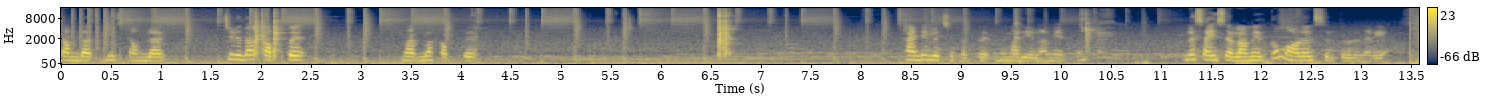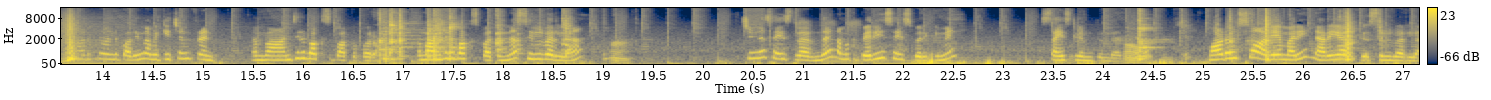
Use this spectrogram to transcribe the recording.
டம்ளர் ஜூஸ் டம்ளர் சின்னதா கப்பு நார்மலா கப்பு ஹேண்டில் வச்ச கப்பு இந்த மாதிரி எல்லாமே இருக்கு இல்லை சைஸ் எல்லாமே இருக்கும் மாடல்ஸ் இருக்குதுல நிறைய. அடுத்து வந்து பார்த்தீங்கன்னா நம்ம கிச்சன் ஃப்ரெண்ட் நம்ம அஞ்சு பாக்ஸ் பார்க்க போகிறோம் நம்ம அஞ்சு பாக்ஸ் பார்த்தீங்கன்னா சில்வரில் சின்ன சைஸ்ல இருந்து நமக்கு பெரிய சைஸ் வரைக்குமே சைஸ் ஓகே மாடல்ஸும் அதே மாதிரி நிறைய இருக்கு சில்வர்ல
